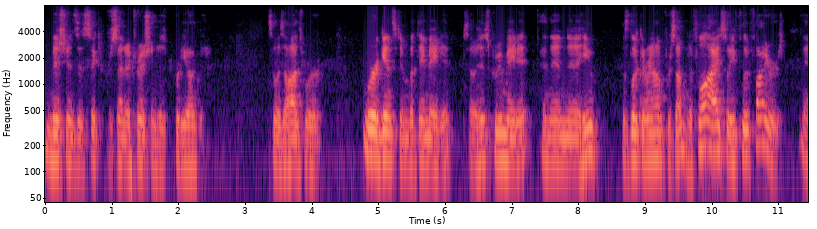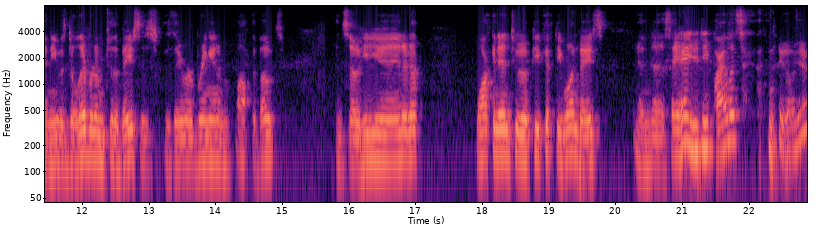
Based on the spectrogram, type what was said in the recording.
missions at six percent attrition is pretty ugly. So his odds were were against him, but they made it. So his crew made it, and then uh, he was looking around for something to fly, so he flew fighters, and he was delivering them to the bases because they were bringing them off the boats. And so he uh, ended up walking into a P-51 base and uh, say, "Hey, you need pilots?" they go, "Yeah,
